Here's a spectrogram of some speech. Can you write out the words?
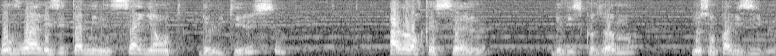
on voit les étamines saillantes de luteus, alors que celles de viscosum ne sont pas visibles.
